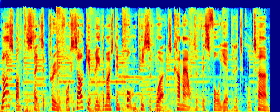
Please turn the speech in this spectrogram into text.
Last month, the states approved what is arguably the most important piece of work to come out of this four year political term.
